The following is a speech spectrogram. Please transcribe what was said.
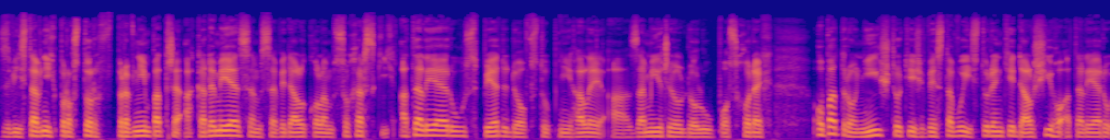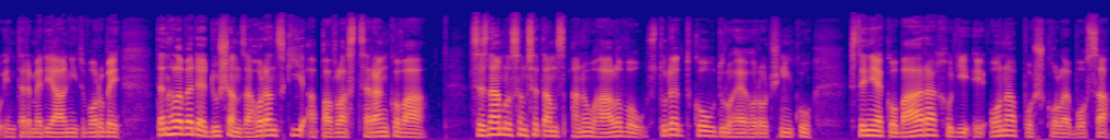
Z výstavních prostor v prvním patře akademie jsem se vydal kolem sochařských ateliérů zpět do vstupní haly a zamířil dolů po schodech. Opatro níž totiž vystavují studenti dalšího ateliéru intermediální tvorby. Tenhle vede Dušan Zahoranský a Pavla Sceranková. Seznámil jsem se tam s Anou Hálovou, studentkou druhého ročníku. Stejně jako Bára chodí i ona po škole Bosa.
